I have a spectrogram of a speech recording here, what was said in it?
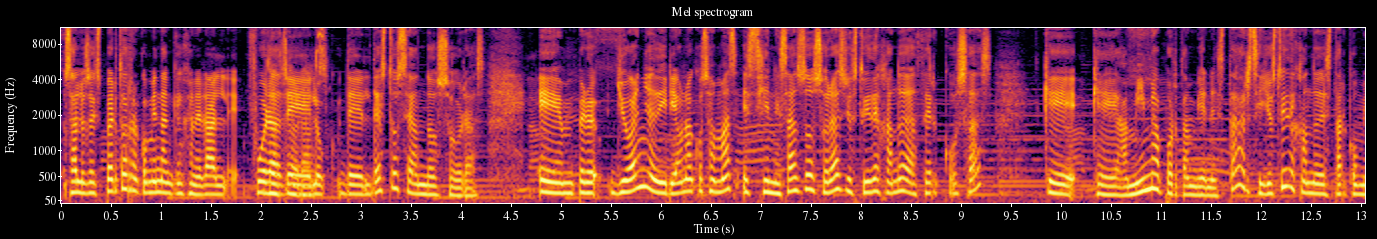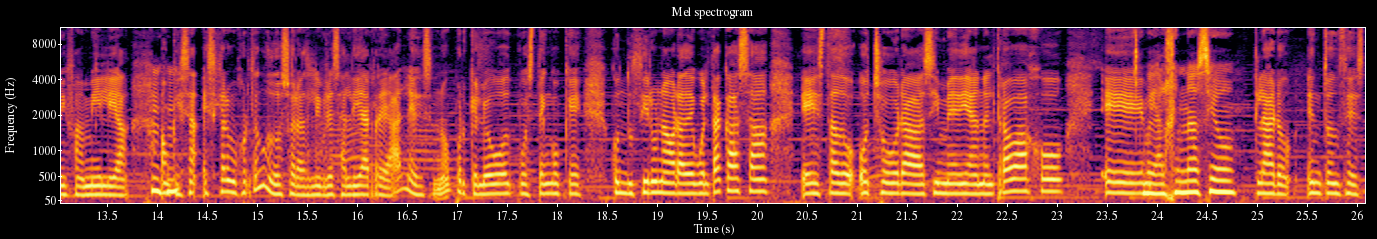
o sea, los expertos recomiendan que en general eh, fuera de, lo, de, de, esto sean dos horas. Eh, pero yo añadiría una cosa más, es si en esas dos horas yo estoy dejando de hacer cosas que, que, a mí me aportan bienestar. Si yo estoy dejando de estar con mi familia, uh -huh. aunque sea, es que a lo mejor tengo dos horas libres al día reales, ¿no? Porque luego pues tengo que conducir una hora de vuelta a casa, he estado ocho horas y media en el trabajo. Eh, Voy al gimnasio. Claro, entonces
